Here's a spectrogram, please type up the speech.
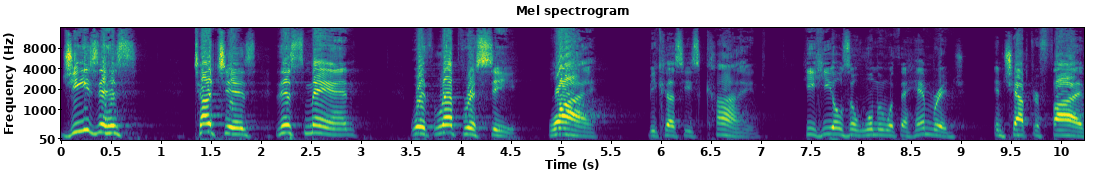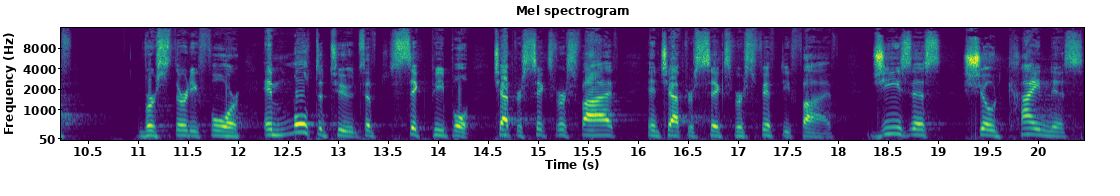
Jesus touches this man with leprosy. Why? Because he's kind. He heals a woman with a hemorrhage in chapter 5, verse 34, and multitudes of sick people, chapter 6, verse 5, and chapter 6, verse 55. Jesus showed kindness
